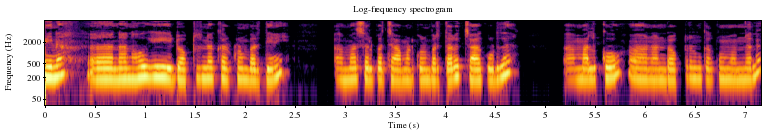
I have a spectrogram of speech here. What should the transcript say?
ಮೀನಾ ನಾನು ಹೋಗಿ ಡಾಕ್ಟ್ರನ್ನ ಕರ್ಕೊಂಡು ಬರ್ತೀನಿ. ಅಮ್ಮ ಸ್ವಲ್ಪ ಚಾ ಮಾಡ್ಕೊಂಡು ಬರ್ತಾರೋ ಚಾ ಕುಡ್ದು ಮಲ್ಕೋ. ನಾನು ಡಾಕ್ಟ್ರನ್ನ ಕರ್ಕೊಂಡು ಬಂದಮೇಲೆ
